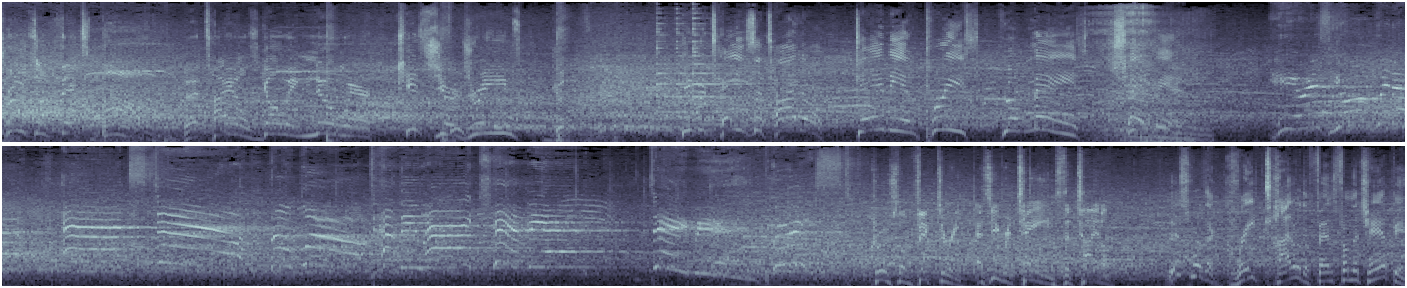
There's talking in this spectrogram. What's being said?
Crucifix bomb. The title's going nowhere. Kiss your dreams. Good. He retains the title. Damian Priest remains champion. Here is your winner, and still the World Heavyweight Champion, Damian Priest. Crucial victory as he retains the title. This was a great title defense from the champion.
